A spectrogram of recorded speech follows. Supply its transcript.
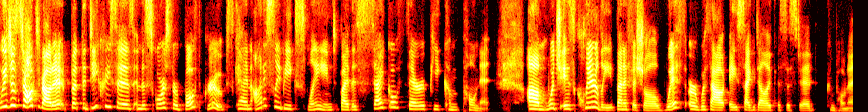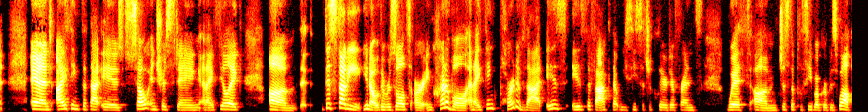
we just talked about it, but the decreases in the scores for both groups can honestly be explained by the psychotherapy component, um, which is clearly beneficial with or without a psychedelic assisted component. And I think that that is so interesting. And I feel like um, this study, you know, the results are incredible. And I think part of that is is the fact that we see such a clear difference with um, just the placebo group as well,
